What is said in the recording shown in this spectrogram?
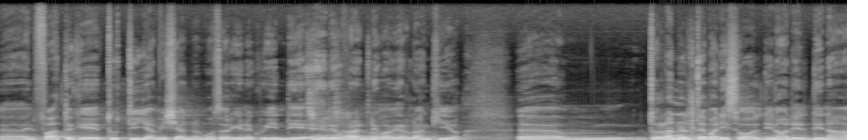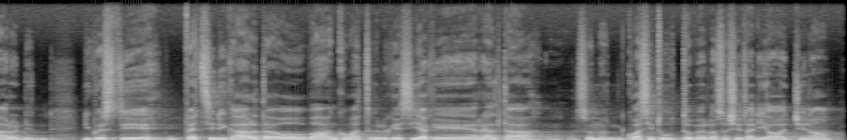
eh, il fatto che tutti gli amici hanno il motorino e quindi Sì, eh, devo, esatto. prendere- devo averlo anch'io. Ehm, tornando al tema dei soldi, no? del denaro, di, di questi pezzi di carta o bancomat, quello che sia, che in realtà sono quasi tutto per la società di oggi, no?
